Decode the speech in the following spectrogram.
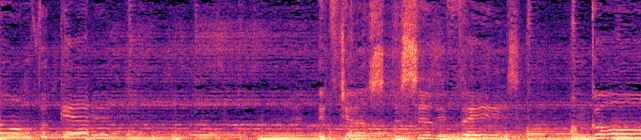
don't forget it. It's just a silly face. I'm gone.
